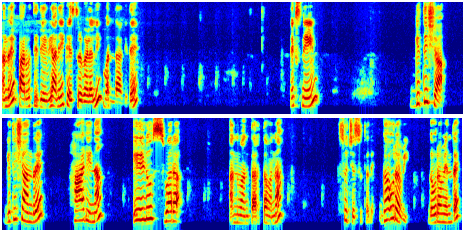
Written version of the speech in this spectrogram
ಅಂದ್ರೆ ಪಾರ್ವತಿ ದೇವಿ ಅನೇಕ ಹೆಸರುಗಳಲ್ಲಿ ಒಂದಾಗಿದೆ. ನೆಕ್ಸ್ಟ್ ನೇಮ್ ಗಿತಿಶಾ. ಗಿತಿಶಾ ಅಂದ್ರೆ ಹಾಡಿನ ಏಳು ಸ್ವರ ಅನ್ನುವಂತ ಅರ್ಥವನ್ನ ಸೂಚಿಸುತ್ತದೆ. ಗೌರವಿ. ಗೌರವಿ ಅಂದ್ರೆ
